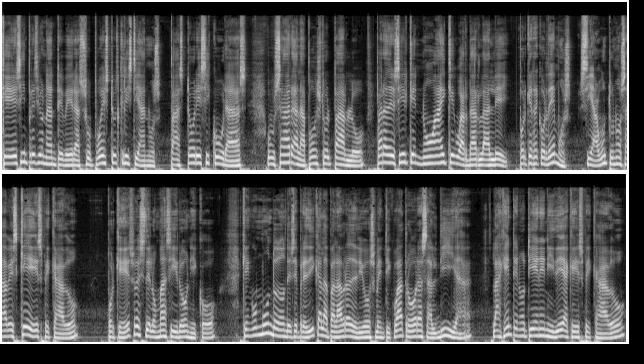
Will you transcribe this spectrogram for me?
que es impresionante ver a supuestos cristianos, pastores y curas usar al apóstol Pablo para decir que no hay que guardar la ley. Porque recordemos, si aún tú no sabes qué es pecado, porque eso es de lo más irónico que en un mundo donde se predica la palabra de Dios 24 horas al día, la gente no tiene ni idea qué es pecado.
